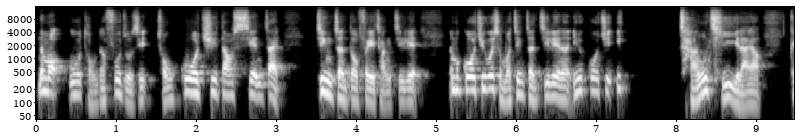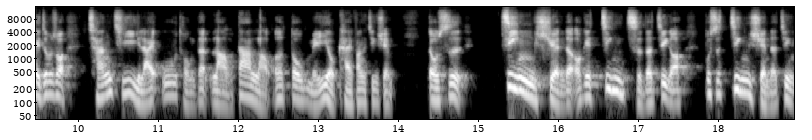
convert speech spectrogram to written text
那么乌统的副主席从过去到现在竞争都非常激烈。那么过去为什么竞争激烈呢？因为过去一长期以来啊，可以这么说，长期以来乌统的老大老二都没有开放竞选，都是竞选的。OK，禁止的禁哦，不是竞选的禁。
